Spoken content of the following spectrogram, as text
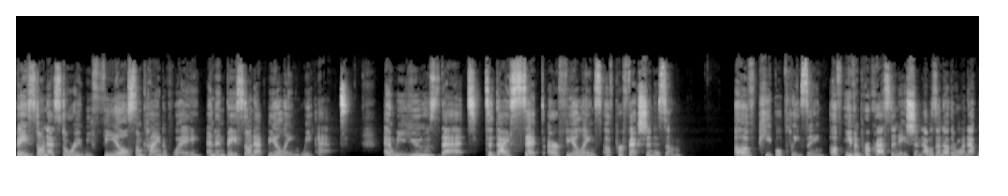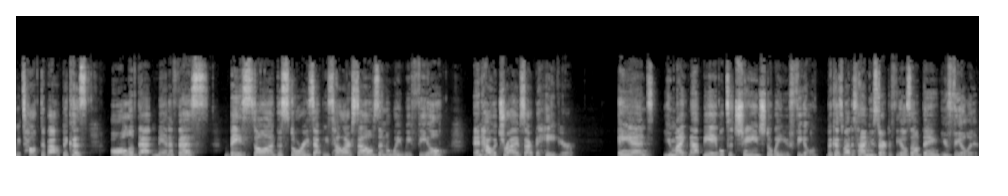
Based on that story, we feel some kind of way. And then based on that feeling, we act. And we use that to dissect our feelings of perfectionism of people pleasing, of even procrastination. That was another one that we talked about because all of that manifests based on the stories that we tell ourselves and the way we feel and how it drives our behavior. And you might not be able to change the way you feel because by the time you start to feel something, you feel it.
